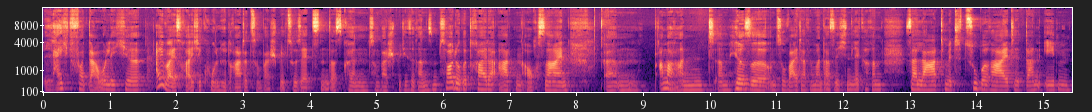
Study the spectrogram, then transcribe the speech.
leicht verdauliche, eiweißreiche Kohlenhydrate zum Beispiel zu setzen. Das können zum Beispiel diese ganzen Pseudogetreidearten auch sein, ähm, Amaranth, ähm, Hirse und so weiter. Wenn man da sich einen leckeren Salat mit zubereitet, dann eben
